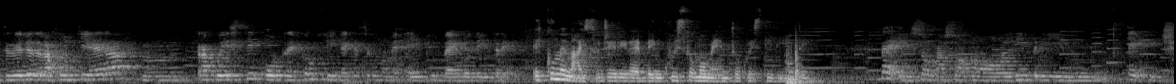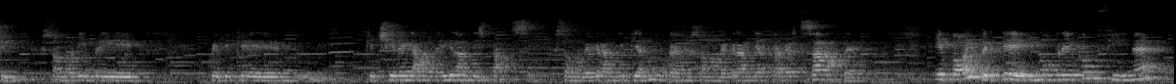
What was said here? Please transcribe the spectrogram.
trilogia della frontiera, mh, mm, tra questi, oltre il confine, che secondo me è il più bello dei tre. E come mai suggerirebbe in questo momento questi libri? Beh, insomma, sono libri mm, epici, sono libri quelli che che ci regalano i grandi spazi, sono le grandi pianure, sono le grandi attraversate. E poi perché inoltre il confine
